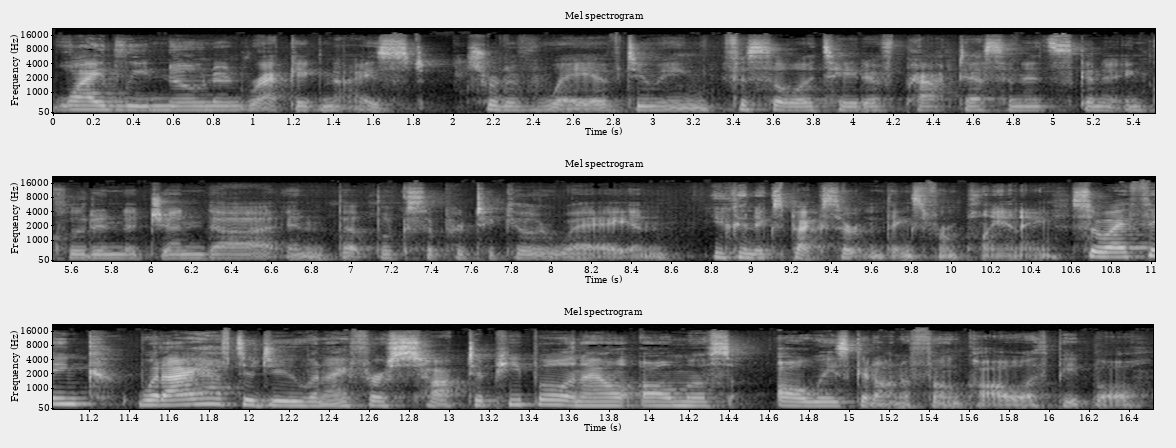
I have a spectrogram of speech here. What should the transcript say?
widely known and recognized sort of way of doing facilitative practice and it's going to include an agenda and that looks a particular way and you can expect certain things from planning. So I think what I have to do when I first talk to people and I'll almost always get on a phone call with people.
